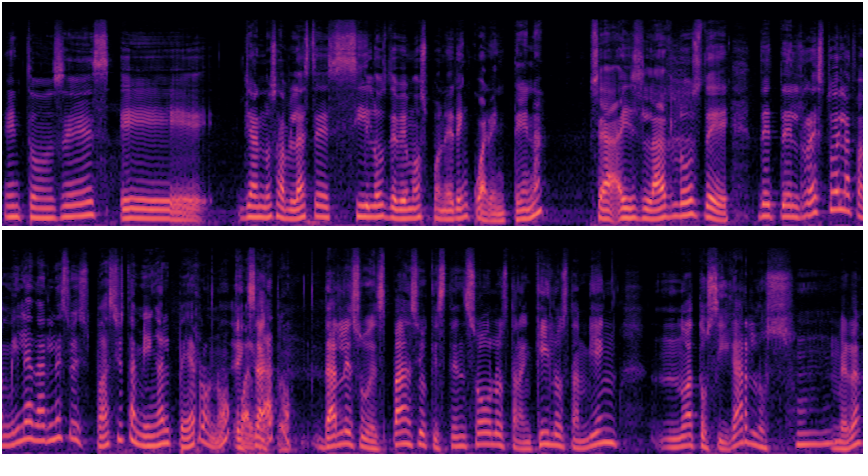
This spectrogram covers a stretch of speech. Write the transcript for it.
Entonces, eh, ya nos hablaste de si los debemos poner en cuarentena. O sea, aislarlos de, de- del resto de la familia, darle su espacio también al perro, ¿no? O al Exacto. gato. Darle su espacio, que estén solos, tranquilos también, no atosigarlos, ¿verdad?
